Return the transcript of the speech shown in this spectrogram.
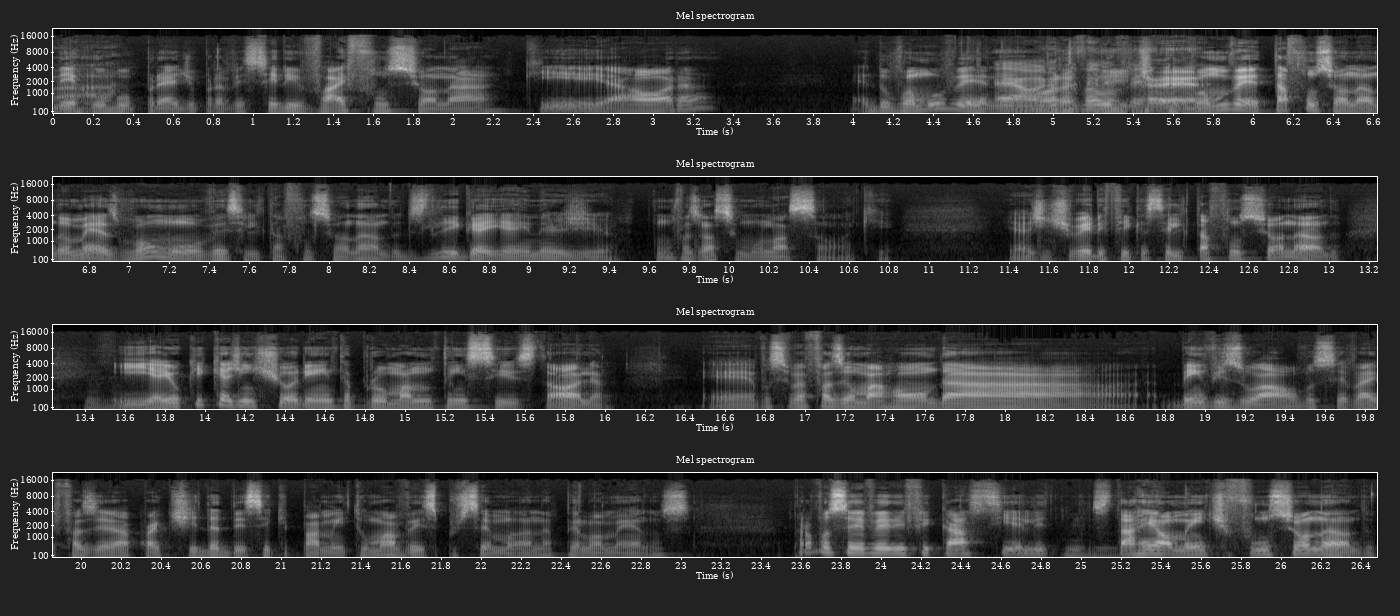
derruba o prédio para ver se ele vai funcionar. Que é a hora é do vamos ver, né? É a hora, hora vamos ver. É. Vamos ver, tá funcionando mesmo? Vamos ver se ele tá funcionando? Desliga aí a energia. Vamos fazer uma simulação aqui. E a gente verifica se ele está funcionando. Uhum. E aí o que, que a gente orienta para o manutencista? Olha, é, você vai fazer uma ronda bem visual, você vai fazer a partida desse equipamento uma vez por semana, pelo menos, para você verificar se ele uhum. está realmente funcionando.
